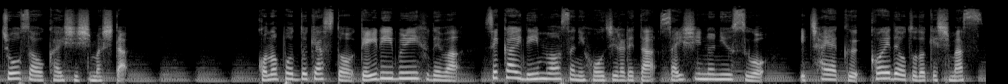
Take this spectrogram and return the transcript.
調査を開始しましたこのポッドキャストデイリーブリーフでは世界で今朝に報じられた最新のニュースをいち早く声でお届けします。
